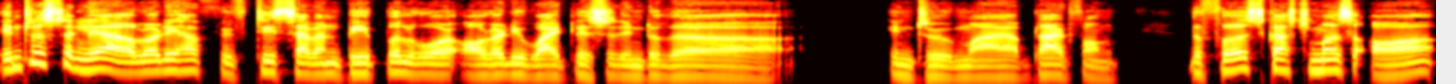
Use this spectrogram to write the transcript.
Interestingly, I already have 57 people who are already whitelisted into the into my platform the first customers are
